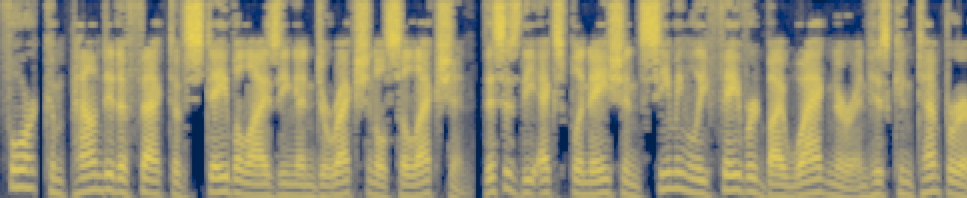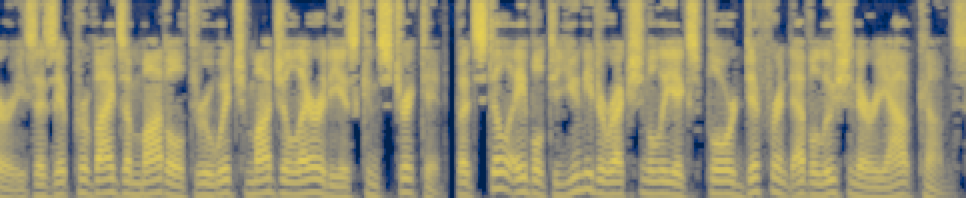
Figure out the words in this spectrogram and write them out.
4 compounded effect of stabilizing and directional selection, this is the explanation seemingly favored by Wagner and his contemporaries as it provides a model through which modularity is constricted, but still able to unidirectionally explore different evolutionary outcomes.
